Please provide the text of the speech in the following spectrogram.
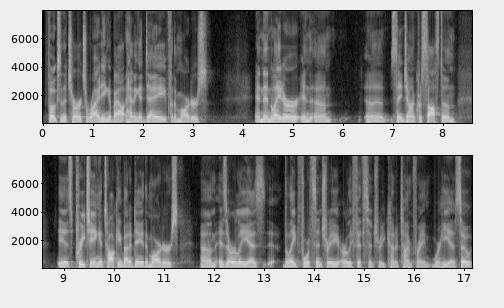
folks in the church writing about having a day for the martyrs. And then later in um, uh, St. John Chrysostom is preaching and talking about a day of the martyrs um, as early as the late fourth century, early fifth century kind of time frame where he is. So,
